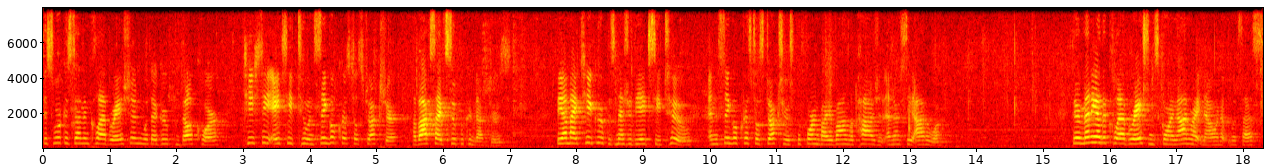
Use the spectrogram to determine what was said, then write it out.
This work is done in collaboration with our group from Bellcore, TC8C2 and single crystal structure of oxide superconductors. The MIT group has measured the HC2, and the single crystal structure is performed by Yvon Le Page at NRC Ottawa. There are many other collaborations going on right now with us,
